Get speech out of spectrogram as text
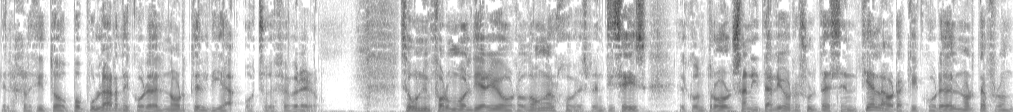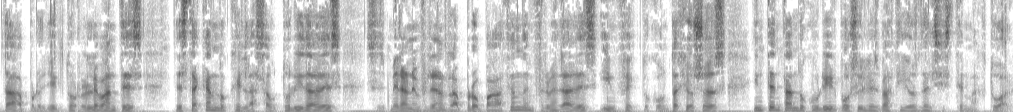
del Ejército Popular de Corea del Norte el día 8 de febrero. Según informó el diario Rodón el jueves 26, el control sanitario resulta esencial ahora que Corea del Norte afronta proyectos relevantes, destacando que las autoridades se esmeran en frenar la propagación de enfermedades infectocontagiosas, intentando cubrir posibles vacíos del sistema actual.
